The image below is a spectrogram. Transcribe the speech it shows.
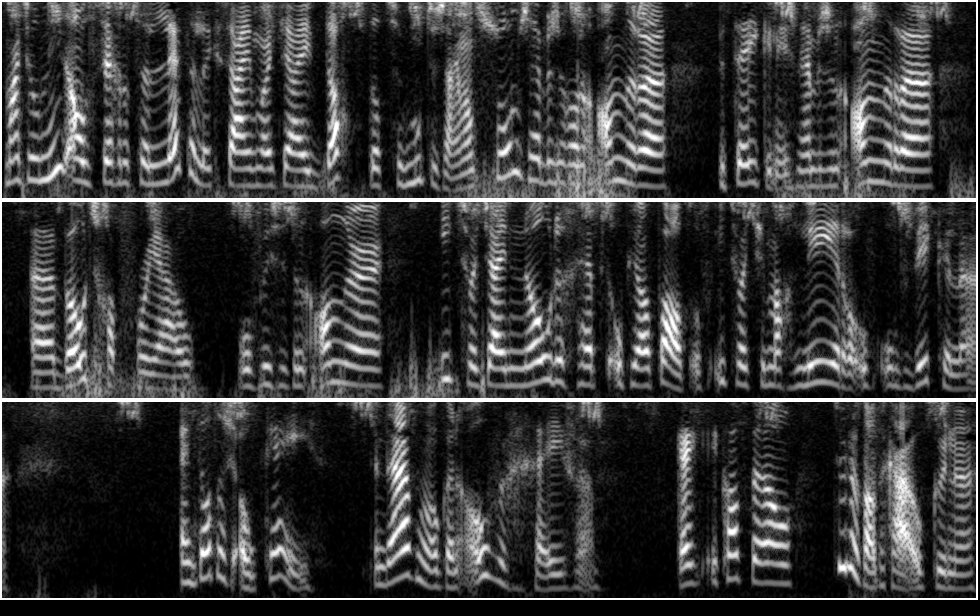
Maar het wil niet altijd zeggen dat ze letterlijk zijn wat jij dacht dat ze moeten zijn. Want soms hebben ze gewoon een andere betekenis. En hebben ze een andere uh, boodschap voor jou. Of is het een ander iets wat jij nodig hebt op jouw pad. Of iets wat je mag leren of ontwikkelen. En dat is oké. En daar heb ik me ook aan overgegeven. Kijk, ik had wel, tuurlijk had ik haar ook kunnen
